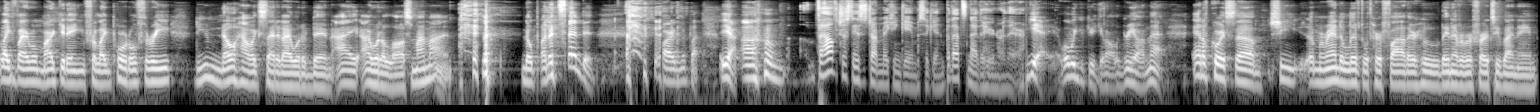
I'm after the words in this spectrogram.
like viral marketing for like Portal 3, do you know how excited I would have been? I I would have lost my mind. No pun intended. Pardon the pun. Yeah. Um Valve just needs to start making games again, but that's neither here nor there. Yeah, yeah. well, we could, can all agree on that. And of course, um, she uh, Miranda lived with her father, who they never referred to by name.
